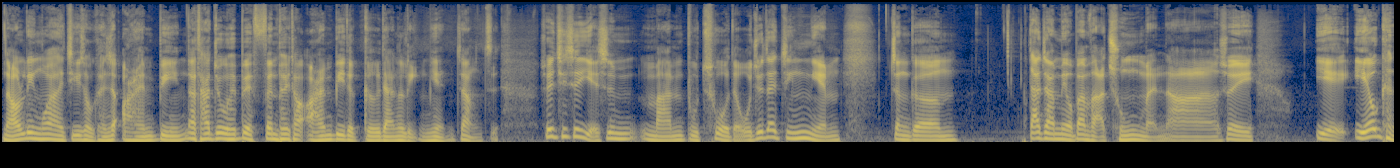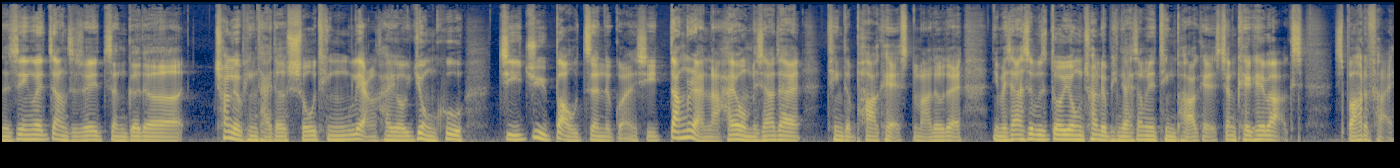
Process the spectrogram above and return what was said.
然后另外几首可能是 R&B，那它就会被分配到 R&B 的歌单里面，这样子，所以其实也是蛮不错的。我觉得在今年整个大家没有办法出门啊，所以也也有可能是因为这样子，所以整个的串流平台的收听量还有用户。急剧暴增的关系，当然啦，还有我们现在在听的 podcast 嘛，对不对？你们现在是不是都用串流平台上面听 podcast？像 KKBox、Spotify，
